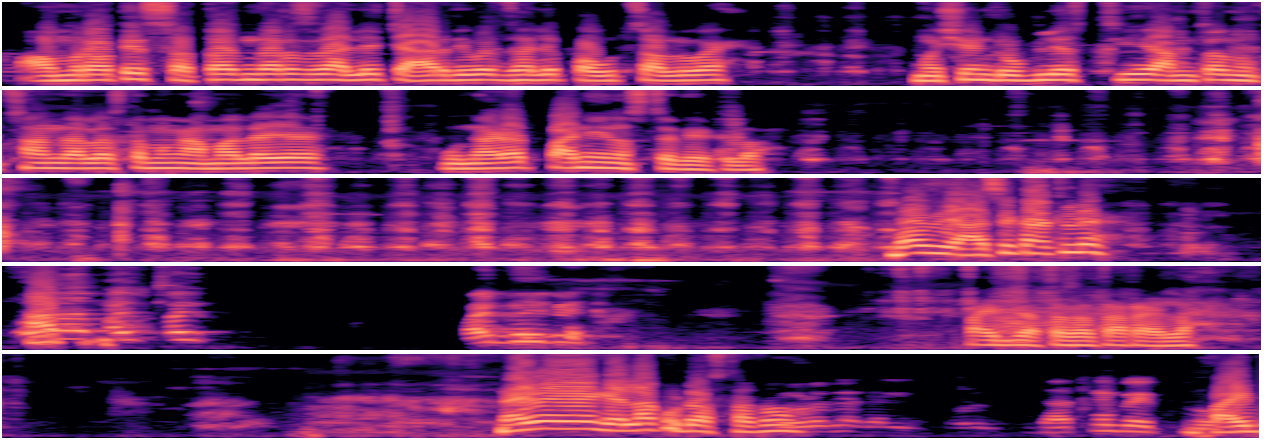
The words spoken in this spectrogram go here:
अमरावतीत सतत झाले चार दिवस झाले पाऊस चालू आहे. मशीन डुबली असती आमचं नुकसान झालं असतं मग आम्हाला या उन्हाळ्यात पाणी नसतं भेटलं. बस यासे काटले. हा इकडे पाईप जाता जाता राहिला. नाही बे, गेला कुठं असता तो. जात नाही पाईप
